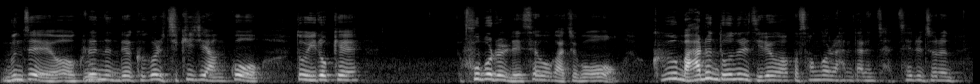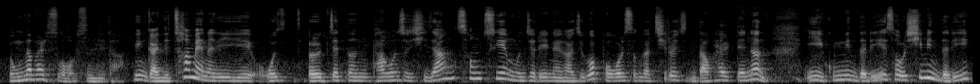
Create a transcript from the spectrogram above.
문제예요. 그랬는데 그걸 지키지 않고 또 이렇게 후보를 내세워 가지고 그 많은 돈을 들여갖고 선거를 한다는 자체를 저는 용납할 수가 없습니다. 그러니까 이제 처음에는 이게 오- 어쨌든 박원순 시장 성추행 문제로 인해 가지고 보궐선거 치러진다고 할 때는 이 국민들이 서울 시민들이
